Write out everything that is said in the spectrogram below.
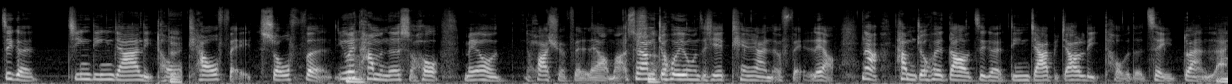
这个。金丁家里头挑肥收粪，因为他们那时候没有化学肥料嘛，所以他们就会用这些天然的肥料。那他们就会到这个丁家比较里头的这一段来，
